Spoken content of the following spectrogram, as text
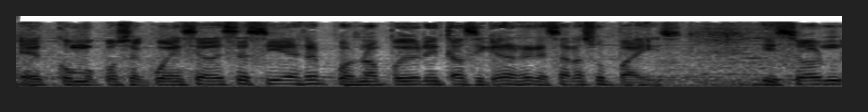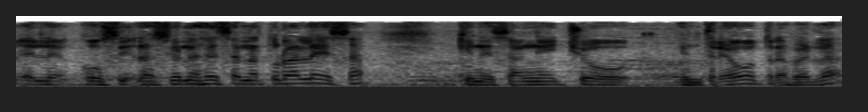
eh, como consecuencia de ese cierre, pues no han podido ni tan siquiera regresar a su país. Y son consideraciones de esa naturaleza quienes han hecho, entre otras, ¿verdad?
